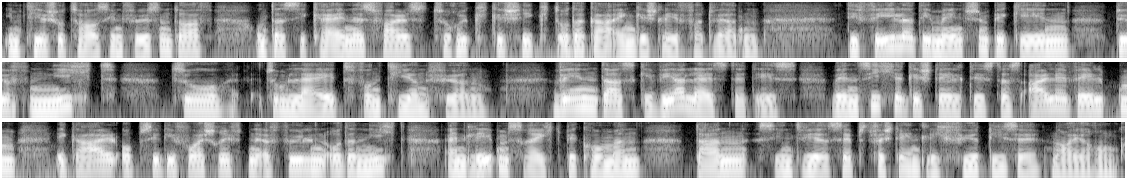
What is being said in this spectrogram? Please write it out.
im Tierschutzhaus in Vösendorf, und dass sie keinesfalls zurückgeschickt oder gar eingeschläfert werden. Die Fehler, die Menschen begehen, dürfen nicht zu, zum Leid von Tieren führen. Wenn das gewährleistet ist, wenn sichergestellt ist, dass alle Welpen, egal ob sie die Vorschriften erfüllen oder nicht, ein Lebensrecht bekommen, dann sind wir selbstverständlich für diese Neuerung.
